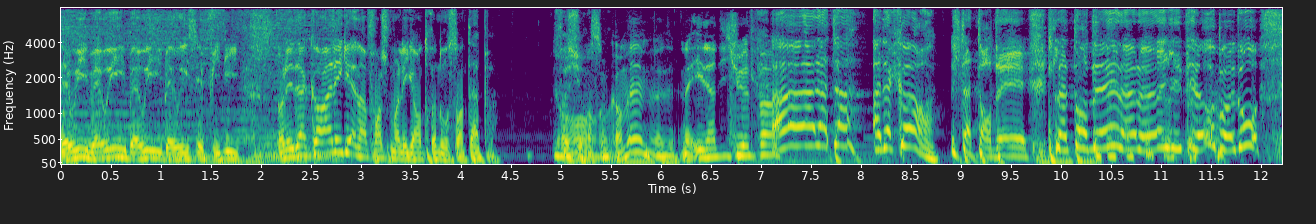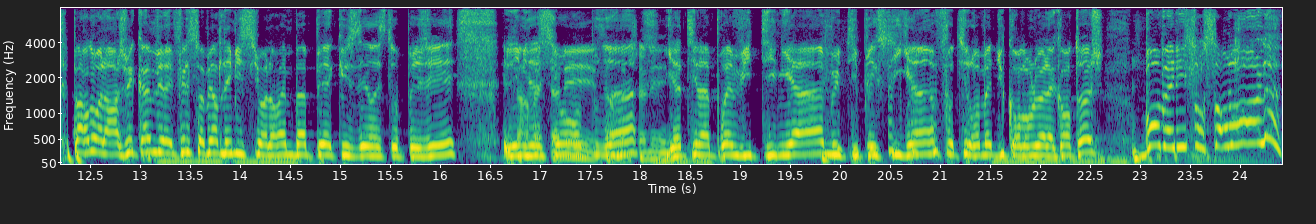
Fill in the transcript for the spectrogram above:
Mais oui, mais oui, mais oui, mais oui, c'est fini. On est d'accord, hein, les gars. Franchement, les gars, entre nous, on s'en tape. Non, ensemble. quand même. Et l'indice UEFA. Ah là, Ah d'accord. Je t'attendais Je l'attendais là, là, il était là, oh bah non. Pardon, alors je vais quand même vérifier le sommaire de l'émission. Alors Mbappé accusé de rester au PG, élimination, y a-t-il un problème Vitinia, multiplex Ligue 1, faut-il remettre du cordon bleu à la cantoche? Bon ben Nice, on s'en branle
